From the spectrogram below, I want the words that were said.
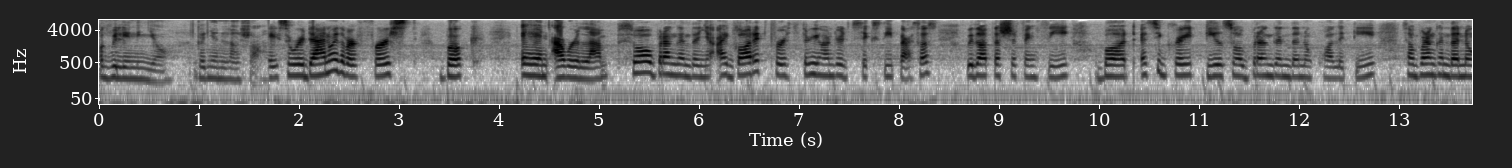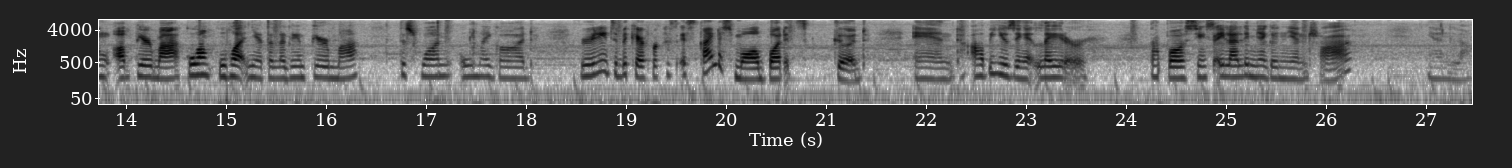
Pagbili ninyo. Ganyan lang siya. Okay, so we're done with our first book and our lamp. Sobrang ganda niya. I got it for 360 pesos without the shipping fee. But it's a great deal. Sobrang ganda ng quality. Sobrang ganda ng um, pirma. Kuhang-kuha niya talaga yung pirma. This one, oh my god. You really need to be careful because it's kind of small but it's good. And I'll be using it later. Tapos, yung sa ilalim niya, ganyan siya. Yan lang.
